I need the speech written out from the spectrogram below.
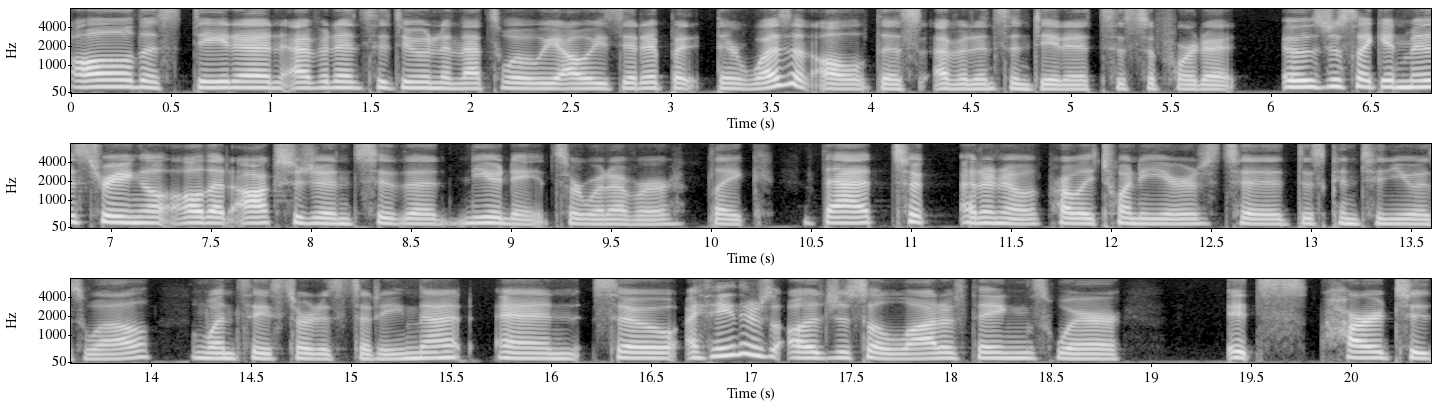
all this data and evidence to do it, and that's why we always did it. But there wasn't all this evidence and data to support it it was just like administering all that oxygen to the neonates or whatever. Like that took, I don't know, probably 20 years to discontinue as well once they started studying that. And so I think there's just a lot of things where it's hard to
